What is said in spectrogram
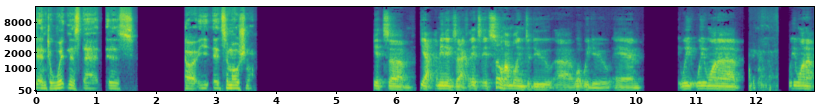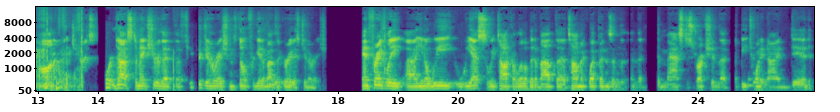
and to witness that is, uh, it's emotional. It's um, yeah, I mean exactly. It's it's so humbling to do uh, what we do, and we we want to we want to honor. It's important to us to make sure that the future generations don't forget about the greatest generation and frankly, uh, you know, we yes, we talk a little bit about the atomic weapons and the, and the, the mass destruction that the B twenty nine did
